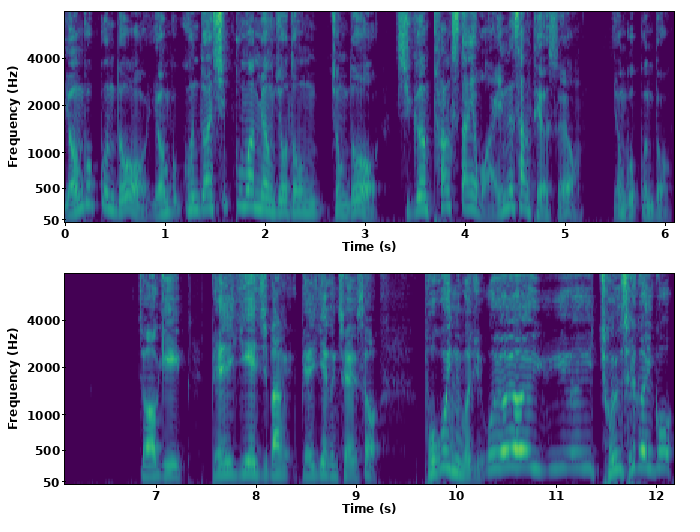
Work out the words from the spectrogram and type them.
영국군도, 영국군도 한 19만 명 정도, 정도 지금 프랑스 땅에 와 있는 상태였어요. 영국군도. 저기 벨기에 지방, 벨기에 근처에서 보고 있는 거지. 어, 전세가 이거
